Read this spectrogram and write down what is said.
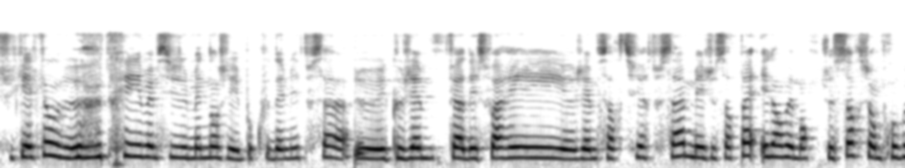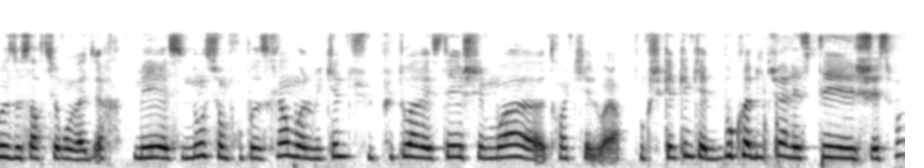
je suis quelqu'un de très même si maintenant j'ai beaucoup d'amis tout ça et que j'aime faire des soirées euh, j'aime sortir tout ça mais je sors pas énormément. Je sors si on me propose de sortir on va dire. Mais euh, sinon si on me propose rien moi le week-end je suis plutôt à rester chez moi euh, tranquille voilà. Donc je suis quelqu'un qui est beaucoup habitué à rester chez soi.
